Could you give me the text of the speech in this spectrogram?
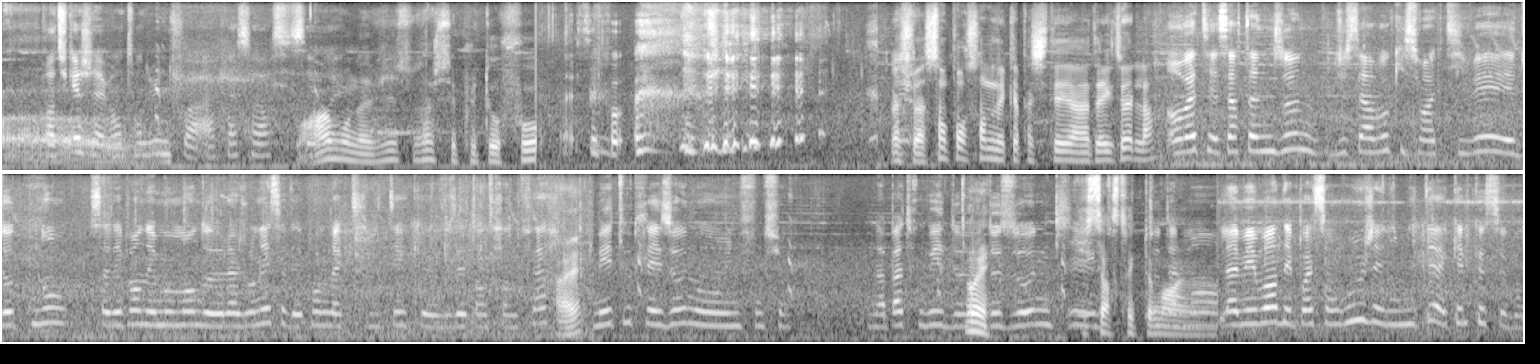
Enfin, en tout cas, je l'avais entendu une fois, après savoir si c'est Ah, à mon avis, ça c'est plutôt faux. Ouais, c'est faux. Là, je suis à 100% de mes capacités intellectuelles, là. En fait, il y a certaines zones du cerveau qui sont activées et d'autres non. Ça dépend des moments de la journée, ça dépend de l'activité que vous êtes en train de faire. Ouais. Mais toutes les zones ont une fonction. On n'a pas trouvé de, zone qui Il est sert strictement à rien. La mémoire des poissons rouges est limitée à quelques secondes.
